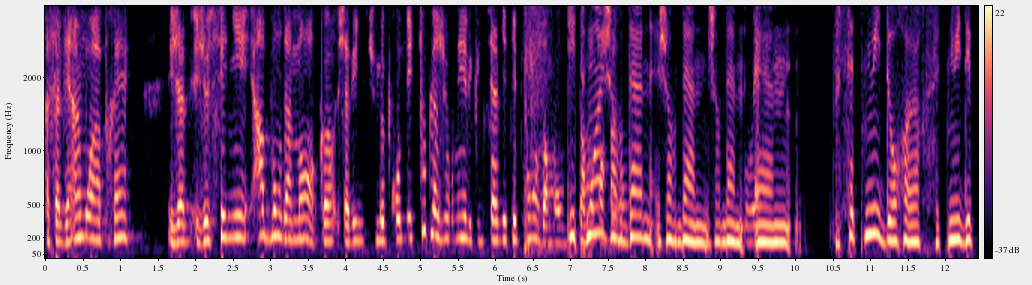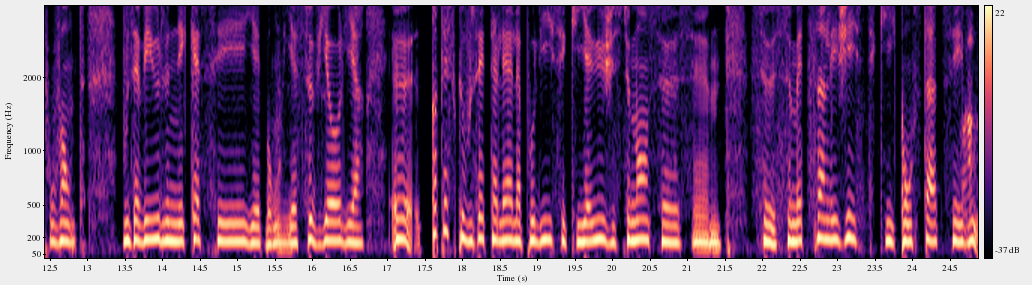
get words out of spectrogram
ça faisait un mois après, et je saignais abondamment encore. J'avais, je me promenais toute la journée avec une serviette éponge dans mon. Dites-moi, Jordan, Jordan, Jordan, euh, cette nuit d'horreur, cette nuit d'épouvante, vous avez eu le nez cassé, il y a, bon, il y a ce viol, il y a. Euh, quand est-ce que vous êtes allé à la police et qu'il y a eu justement ce, ce, ce, médecin légiste qui constate c'est un,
